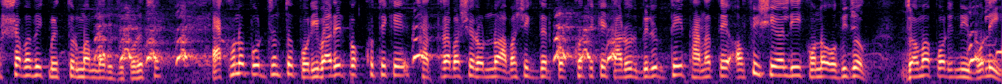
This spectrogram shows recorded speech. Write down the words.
অস্বাভাবিক মৃত্যুর মামলা রুজু করেছে। এখনও পর্যন্ত পরিবারের পক্ষ থেকে, ছাত্রাবাসের অন্য আবাসিকদের পক্ষ থেকে কারুর বিরুদ্ধেই থানাতে অফিসিয়ালি কোনো অভিযোগ জমা পড়েনি বলেই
